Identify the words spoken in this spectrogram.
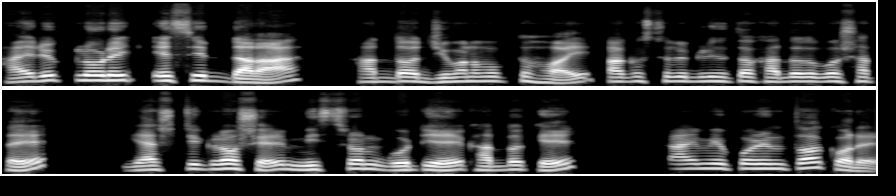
হাইড্রোক্লোরিক অ্যাসিড দ্বারা খাদ্য জীবাণুমুক্ত হয়। পাকস্থলী গৃহীত খাদ্যদ্রব্যের সাথে গ্যাস্ট্রিক রসের মিশ্রণ ঘটিয়ে খাদ্যকে কায়েমে পরিণত করে।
